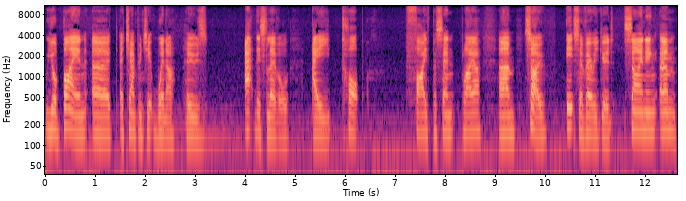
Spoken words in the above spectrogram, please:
you're buying a, a championship winner who's at this level a top 5% player. Um, so it's a very good signing. Um,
